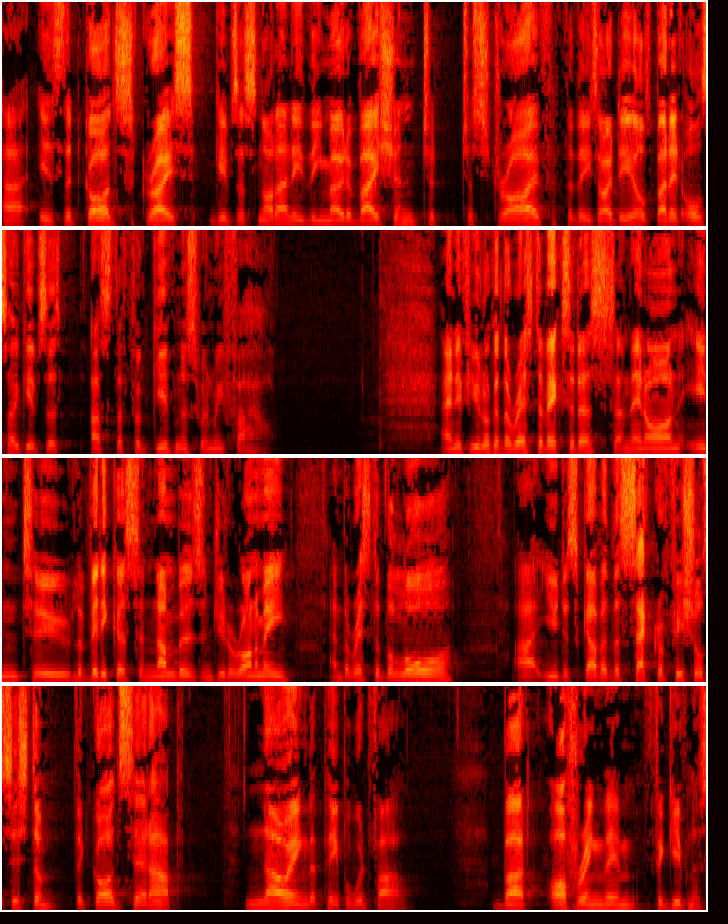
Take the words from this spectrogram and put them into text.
uh, is that God's grace gives us not only the motivation to, to strive for these ideals, but it also gives us, us the forgiveness when we fail. And if you look at the rest of Exodus and then on into Leviticus and Numbers and Deuteronomy, and the rest of the law, uh, you discover the sacrificial system that God set up, knowing that people would fail, but offering them forgiveness.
